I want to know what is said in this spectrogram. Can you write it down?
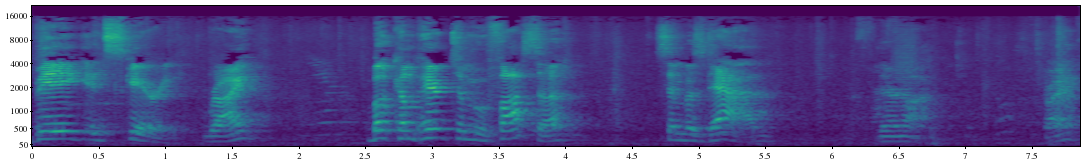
big and scary, right? But compared to Mufasa, Simba's dad, they're not. Right?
